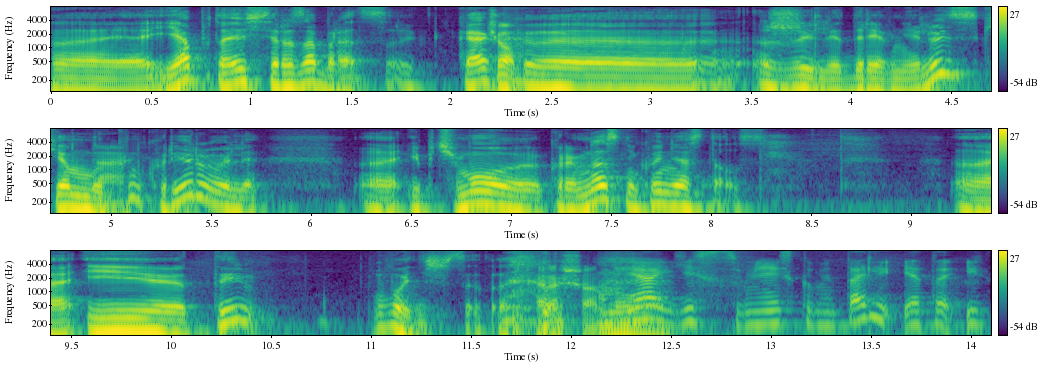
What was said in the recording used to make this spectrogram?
э, я пытаюсь разобраться, как э, жили древние люди, с кем так. мы конкурировали э, и почему кроме нас никого не остался. Э, и ты выводишь с этого. Хорошо. У ну... меня есть, у меня есть комментарий, это и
